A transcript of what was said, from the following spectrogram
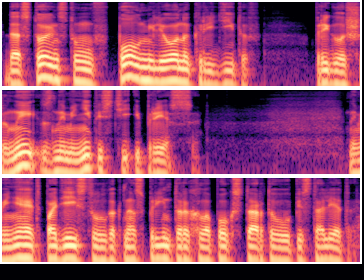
достоинством в полмиллиона кредитов — приглашены знаменитости и пресса. На меня это подействовало, как на спринтера хлопок стартового пистолета.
